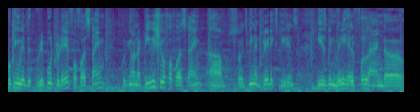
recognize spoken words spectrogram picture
cooking with Ripu today for first time, cooking on a TV show for first time. Um, so it's been a great experience. He has been very helpful and uh,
